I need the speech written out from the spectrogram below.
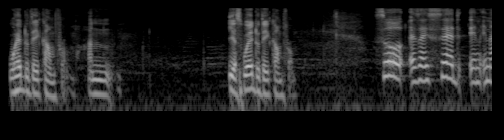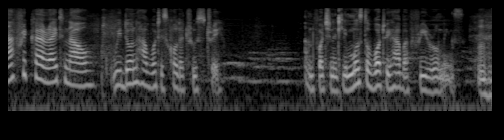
Where do they come from? And yes, where do they come from? So as I said, in, in Africa right now, we don't have what is called a true stray. Unfortunately, most of what we have are free roamings. Mm-hmm.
